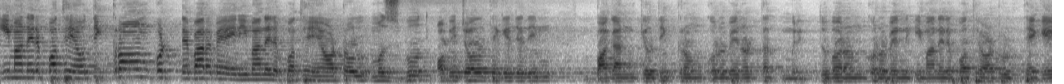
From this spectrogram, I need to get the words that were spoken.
ইমানের পথে অতিক্রম করতে পারবেন ইমানের পথে অটল, মজবুত, অবিচল থেকে যেদিন বাগানকে অতিক্রম করবেন, অর্থাৎ মৃত্যুবরণ করবেন, ইমানের পথে অটুট থেকে,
